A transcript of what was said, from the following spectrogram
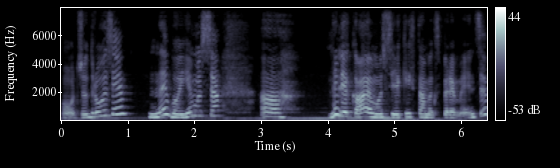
Отже, друзі, не боїмося, а, не лякаємося яких там експериментів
